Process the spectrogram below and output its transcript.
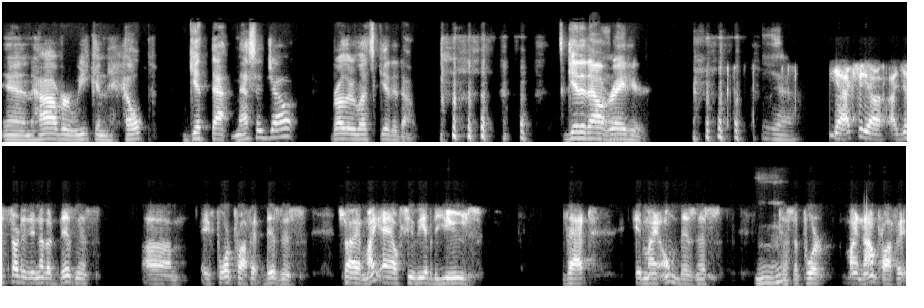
And however we can help get that message out, brother, let's get it out. let's get it out right here. yeah. Yeah, actually, uh, I just started another business, um, a for-profit business. So I might actually be able to use that in my own business mm-hmm. to support my nonprofit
